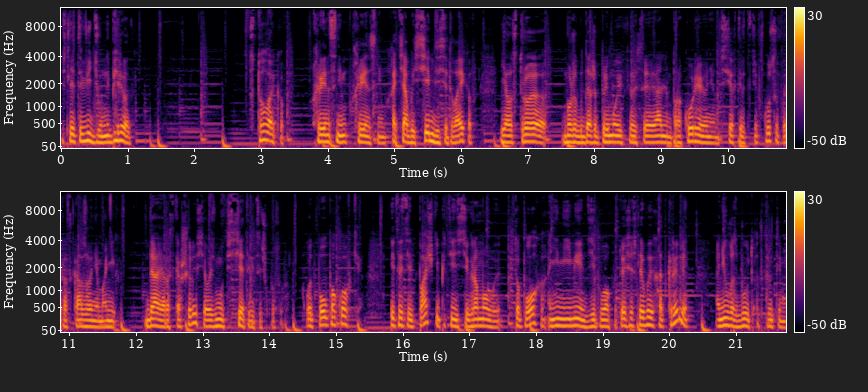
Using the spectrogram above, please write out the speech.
если это видео наберет 100 лайков, хрен с ним, хрен с ним, хотя бы 70 лайков, я устрою, может быть, даже прямой эфир с реальным прокуриванием всех 30 вкусов и рассказыванием о них. Да, я раскошелюсь, я возьму все 30 вкусов. Вот по упаковке. И эти пачки 50-граммовые, что плохо, они не имеют зиплока. То есть, если вы их открыли, они у вас будут открытыми.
